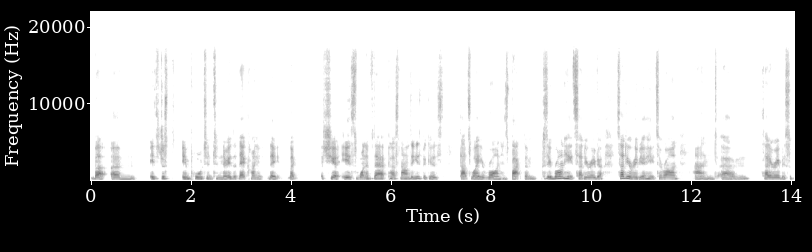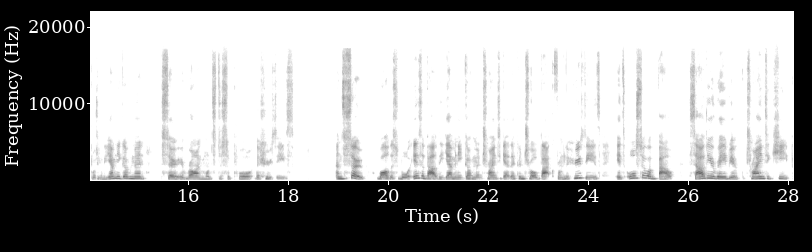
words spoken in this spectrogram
but um, it's just important to know that they're kind of they like Shia is one of their personalities because that's why Iran has backed them because Iran hates Saudi Arabia, Saudi Arabia hates Iran, and um, Saudi Arabia is supporting the Yemeni government, so Iran wants to support the Houthis. And so, while this war is about the Yemeni government trying to get their control back from the Houthis, it's also about Saudi Arabia trying to keep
